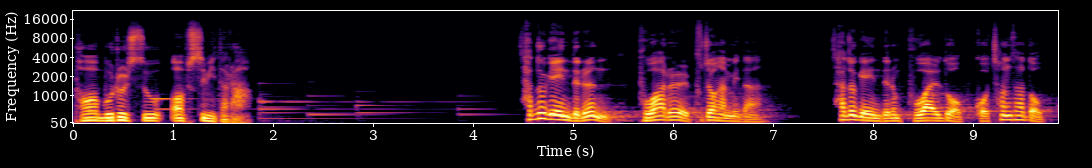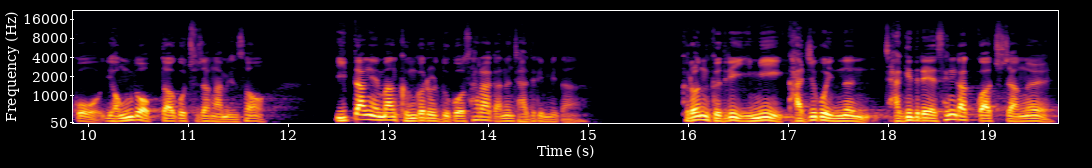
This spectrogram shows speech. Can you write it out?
더 물을 수 없음이더라 사두개인들은 부활을 부정합니다. 사두개인들은 부활도 없고 천사도 없고 영도 없다고 주장하면서 이 땅에만 근거를 두고 살아가는 자들입니다. 그런 그들이 이미 가지고 있는 자기들의 생각과 주장을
